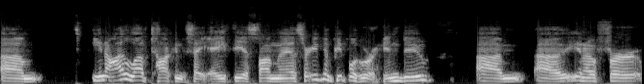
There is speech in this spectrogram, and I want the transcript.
Um, you know, I love talking to say atheists on this, or even people who are Hindu. Um, uh, you know, for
